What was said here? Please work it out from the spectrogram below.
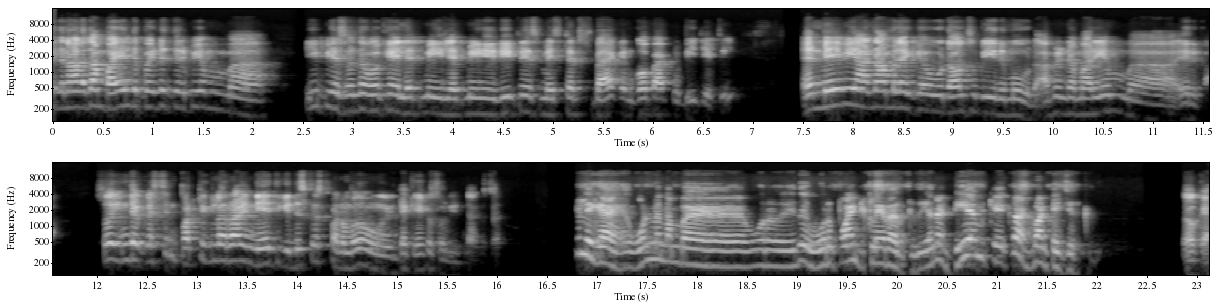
இதனாலதான் பயந்து போயிட்டு திருப்பியும் இபிஎஸ் வந்து okay let me let me retrace my steps back and go back to BJP and maybe அண்ணாமலைக்கு வுட் ஆல்சோ பி ரிமூவ்ட் அப்படின்ற மாதிரியும் இருக்கா? ஸோ இந்த கொஸ்டின் பர்டிகுலரா நேற்றுக்கு டிஸ்கஸ் பண்ணும்போது உங்ககிட்ட கேட்க சொல்லியிருந்தாங்க சார் இல்லைங்க ஒண்ணு நம்ம ஒரு இது ஒரு பாயிண்ட் கிளியரா இருக்குது. ஏன்னா டிஎம்கேக்கு அட்வான்டேஜ் இருக்குது. ஓகே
